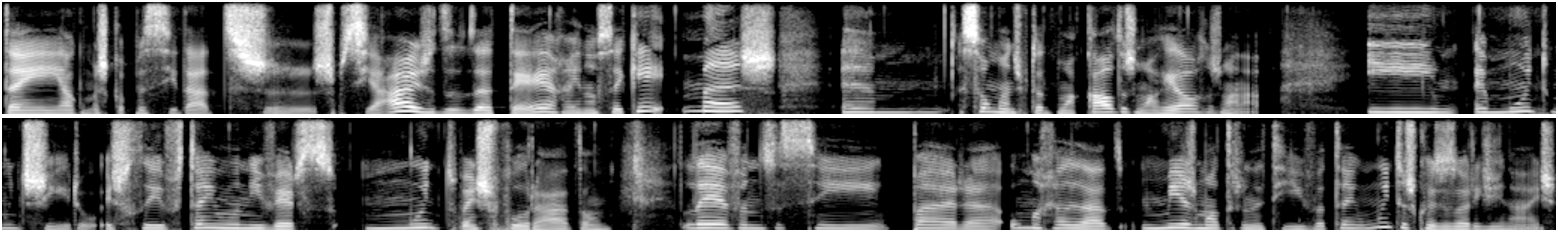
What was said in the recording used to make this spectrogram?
Têm algumas capacidades uh, especiais de, da terra e não sei o quê, mas um, são humanos. Portanto, não há caudas, não há guerras, não há nada. E é muito, muito giro. Este livro tem um universo muito bem explorado, leva-nos assim para uma realidade mesmo alternativa, tem muitas coisas originais,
